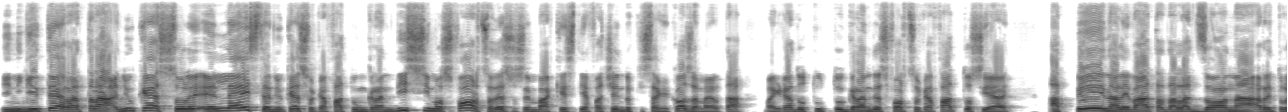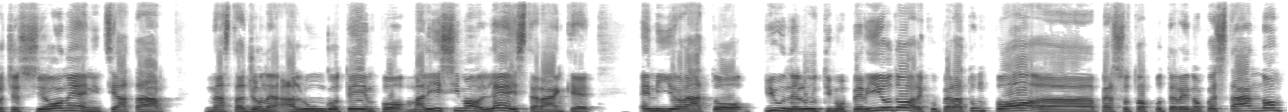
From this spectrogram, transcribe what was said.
in Inghilterra tra Newcastle e Leicester. Newcastle che ha fatto un grandissimo sforzo, adesso sembra che stia facendo chissà che cosa, ma in realtà, malgrado tutto il grande sforzo che ha fatto, si è appena levata dalla zona retrocessione, è iniziata una stagione a lungo tempo malissimo. Leicester anche è migliorato più nell'ultimo periodo, ha recuperato un po', eh, ha perso troppo terreno quest'anno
